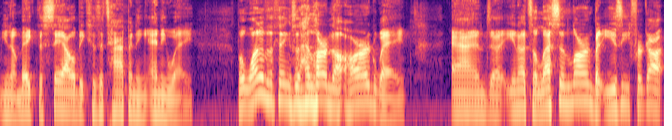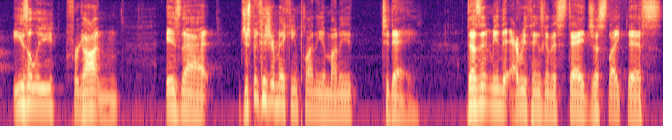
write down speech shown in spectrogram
you know, make the sale because it's happening anyway. But one of the things that I learned the hard way and uh, you know it's a lesson learned but easy forgot easily forgotten is that just because you're making plenty of money today doesn't mean that everything's going to stay just like this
